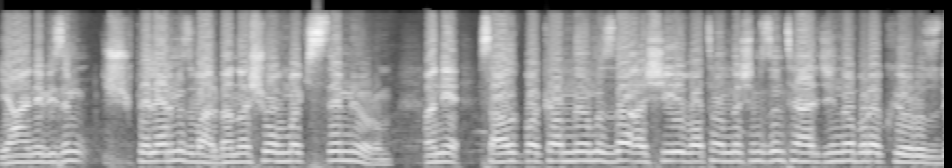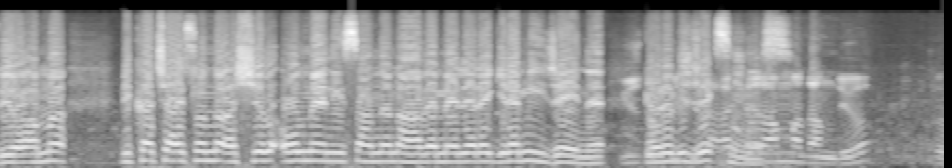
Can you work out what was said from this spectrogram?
Yani bizim şüphelerimiz var. Ben aşı olmak istemiyorum. Hani Sağlık Bakanlığımızda aşıyı vatandaşımızın tercihine bırakıyoruz diyor ama birkaç ay sonra aşı olmayan insanların AVM'lere giremeyeceğini %60'ı da görebileceksiniz. aşılanmadan diyor. Ee,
